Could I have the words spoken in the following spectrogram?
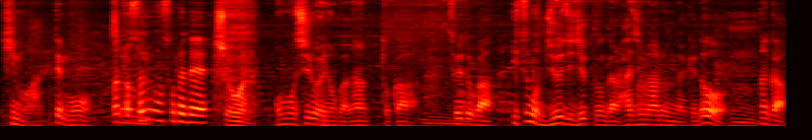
日もあってもまたそそれはそれで面白いのかなとか、うん。それとかいつも10時10分から始まるんだけど、うん。なんか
